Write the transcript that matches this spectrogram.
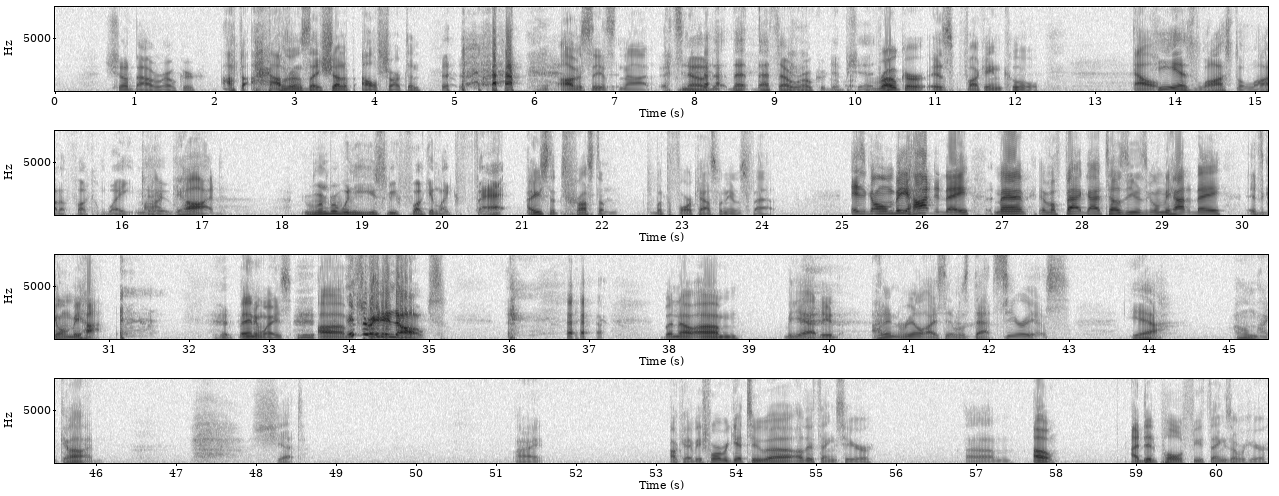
Shut up, Al Roker. I thought I was going to say, "Shut up, Al Sharpton." Obviously, it's not. It's No, that, that that's Al Roker dipshit. Roker is fucking cool. Al, He has lost a lot of fucking weight too. my God, Remember when he used to be fucking like fat? I used to trust him with the forecast when he was fat. It's gonna be hot today, man. If a fat guy tells you it's gonna be hot today, it's gonna be hot. But anyways, um, It's raining dogs. but no, um, but yeah, dude, I didn't realize it was that serious. Yeah. Oh my god. Shit. All right. Okay, before we get to uh, other things here. Um, oh, I did pull a few things over here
